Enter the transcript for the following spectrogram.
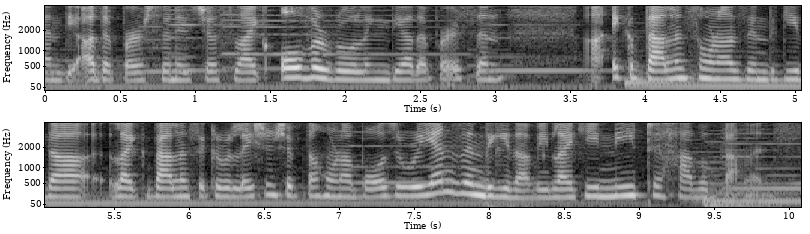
and the other person is just like overruling the other person ਇੱਕ ਬੈਲੈਂਸ ਹੋਣਾ ਜ਼ਿੰਦਗੀ ਦਾ ਲਾਈਕ ਬੈਲੈਂਸ ਇੱਕ ਰਿਲੇਸ਼ਨਸ਼ਿਪ ਦਾ ਹੋਣਾ ਬਹੁਤ ਜ਼ਰੂਰੀ ਹੈ ਜ਼ਿੰਦਗੀ ਦਾ ਵੀ like you need to have a balance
